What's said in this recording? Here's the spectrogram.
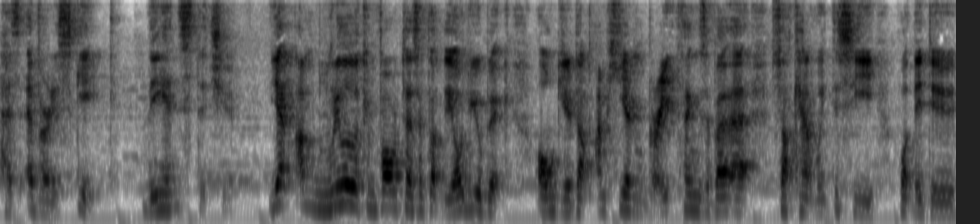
has ever escaped the Institute. Yeah, I'm really looking forward to this. I've got the audiobook all geared up. I'm hearing great things about it, so I can't wait to see what they do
